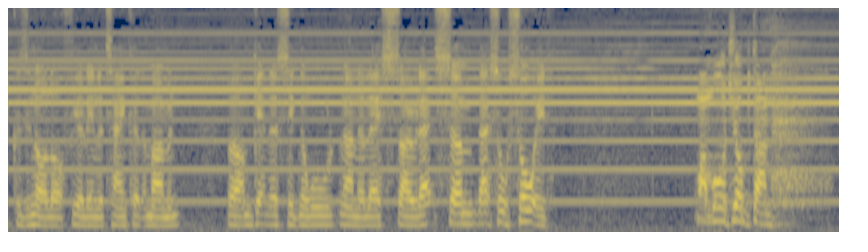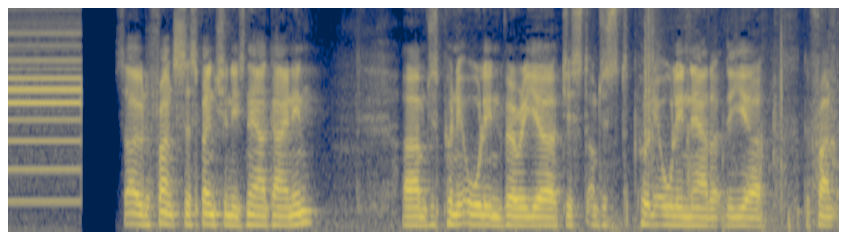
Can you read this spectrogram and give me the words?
because there's not a lot of fuel in the tank at the moment, but I'm getting a signal nonetheless. So that's um, that's all sorted. One more job done. So the front suspension is now going in. Um, just putting it all in very uh, just I'm just putting it all in now that the uh, the front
